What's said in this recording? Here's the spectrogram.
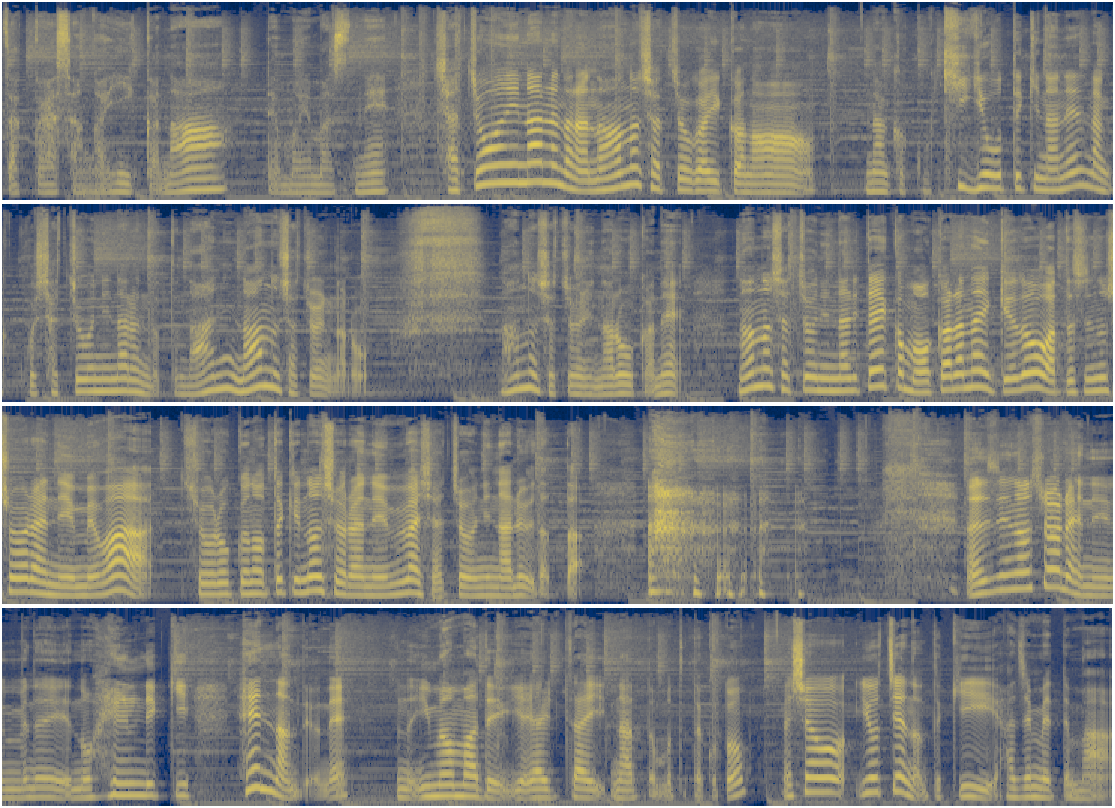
雑貨屋さんがいいかなって思いますね。社長になるなら何の社長がいいかななんかこう企業的なねなんかこう社長になるんだったら何何の社長になろう何の社長になろうかね何の社長になりたいかもわからないけど私の将来の夢は小6の時の将来の夢は社長になるだった。私の将来の夢の遍歴変なんだよね。今までやりたいなと思ってたこと。小幼稚園の時初めてま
